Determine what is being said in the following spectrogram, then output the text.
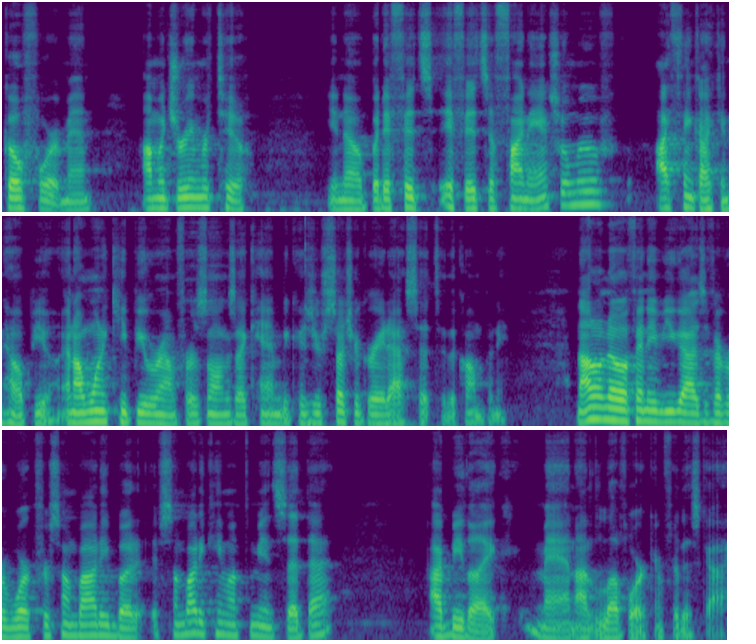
go for it, man. I'm a dreamer too. You know, but if it's if it's a financial move, I think I can help you. And I want to keep you around for as long as I can because you're such a great asset to the company. Now, I don't know if any of you guys have ever worked for somebody, but if somebody came up to me and said that, I'd be like, man, I love working for this guy.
